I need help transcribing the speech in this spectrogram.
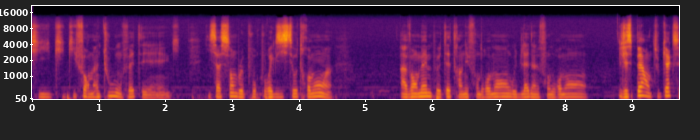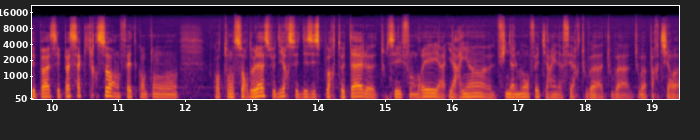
qui, forment un tout en fait et qui, s'assemblent pour, pour exister autrement euh, avant même peut-être un effondrement ou au-delà d'un effondrement. J'espère en tout cas que c'est pas c'est pas ça qui ressort en fait quand on quand on sort de là, se dire c'est désespoir total, tout s'est effondré, il n'y a, rien, euh, finalement en fait il n'y a rien à faire, tout va, tout va, tout va partir euh,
